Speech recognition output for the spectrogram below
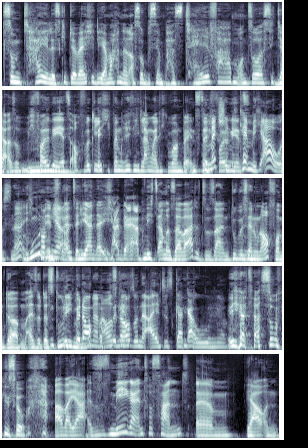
Zum Teil. Es gibt ja welche, die ja machen dann auch so ein bisschen Pastellfarben und so. Das sieht ja, also ich folge jetzt auch wirklich, ich bin richtig langweilig geworden bei Insta. Du ich merkst schon, ich kenne mich aus, ne? Ich komm hier, Huhn-Influencer. Ja, na, ich habe hab nichts anderes erwartet, Susanne. Du bist ja nun auch vom Dörben. Also, dass du dich mit Hühnern auskennst. ein altes Kakaohuhn, ja. Ja, das sowieso. Aber ja, also es ist mega interessant. Ähm, ja, und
